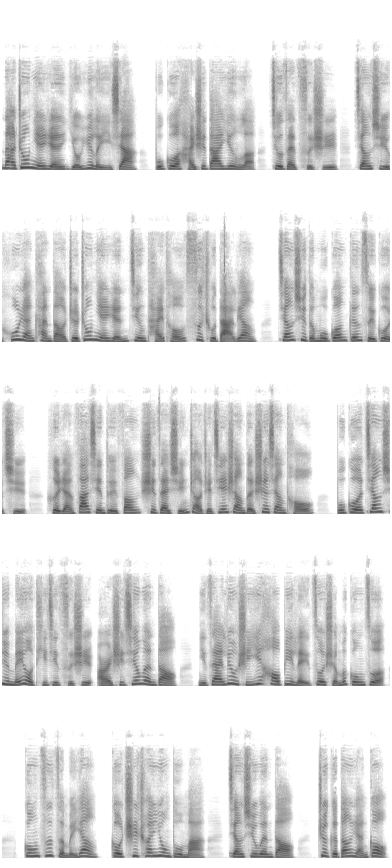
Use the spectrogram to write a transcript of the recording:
那中年人犹豫了一下，不过还是答应了。就在此时，江旭忽然看到这中年人竟抬头四处打量，江旭的目光跟随过去，赫然发现对方是在寻找着街上的摄像头。不过江旭没有提及此事，而是先问道：“你在六十一号壁垒做什么工作？工资怎么样？够吃穿用度吗？”江旭问道：“这个当然够，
